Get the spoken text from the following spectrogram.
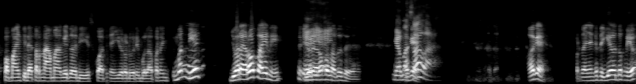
pemain tidak ternama gitu di skuadnya Euro 2008. Cuman dia juara Eropa ini. Iya, Juara iya, Eropa iya. satu saya. Nggak Oke. masalah. Oke, pertanyaan ketiga untuk Tio.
